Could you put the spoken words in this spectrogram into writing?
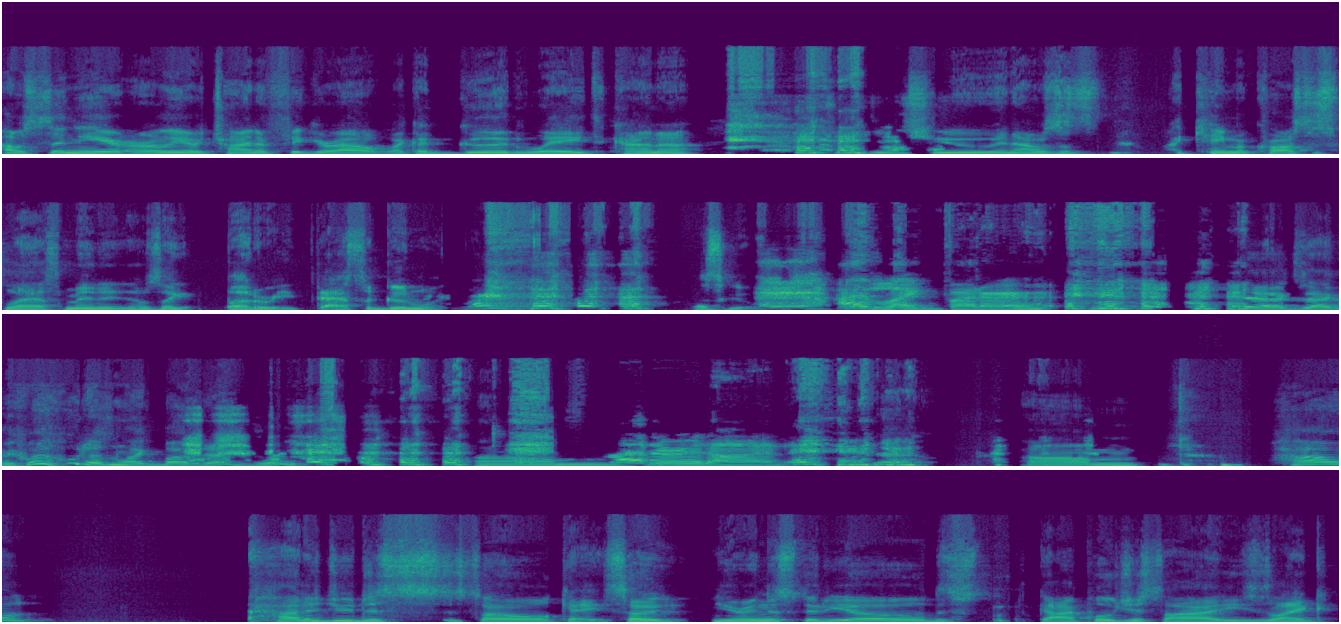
i was sitting here earlier trying to figure out like a good way to kind of introduce you and i was just i came across this last minute and i was like buttery that's a good one right? That's good. I like butter. yeah. yeah, exactly. Who, who, doesn't like butter? That's great. Um, Lather it on. yeah. Um, how how did you just so okay? So you're in the studio. This guy pulls you aside. He's like,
